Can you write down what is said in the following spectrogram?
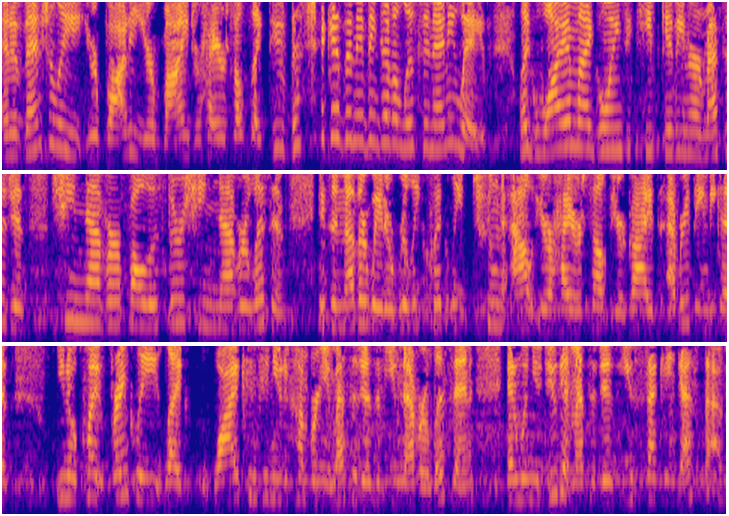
And eventually your body, your mind, your higher self's like, dude, this chick isn't even going to listen anyways. Like, why am I going to keep giving her messages? She never follows through. She never listens. It's another way to really quickly tune out your higher self, your guides, everything. Because, you know, quite frankly, like, why continue to come bring you messages if you never listen? And when you do get messages, you second guess them.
